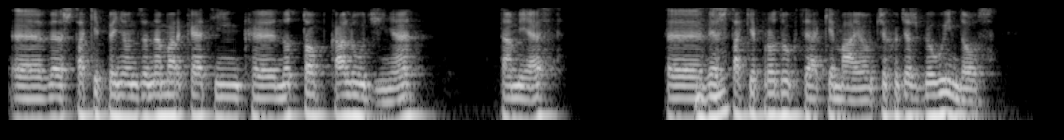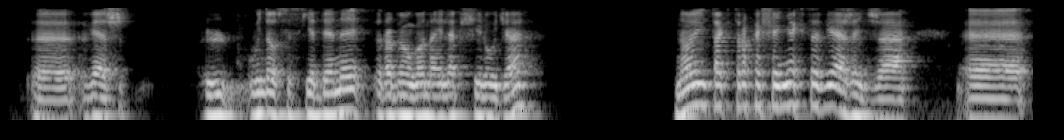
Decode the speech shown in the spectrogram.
e, wiesz, takie pieniądze na marketing, e, no topka ludzi, nie? Tam jest. Mhm. Wiesz, takie produkty, jakie mają, czy chociażby Windows. E, Wiesz, Windows jest jedyny, robią go najlepsi ludzie. No i tak trochę się nie chce wierzyć, że e,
